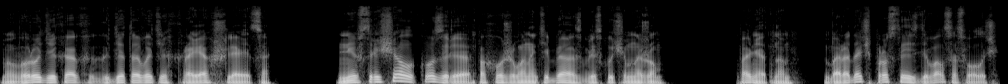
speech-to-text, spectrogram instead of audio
Вроде как где-то в этих краях шляется. Не встречал козыря, похожего на тебя с блескучим ножом? Понятно. Бородач просто издевался, сволочь.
